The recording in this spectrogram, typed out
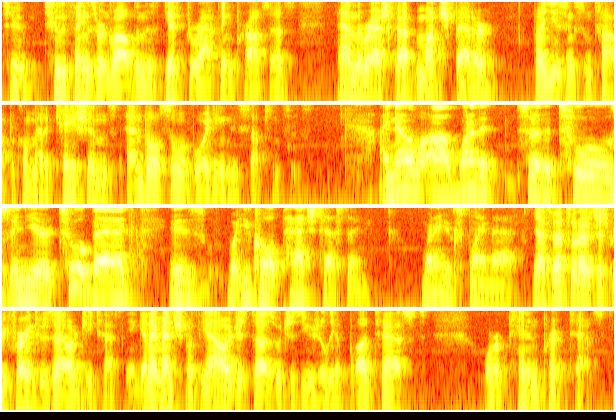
to two things that were involved in this gift wrapping process, and the rash got much better by using some topical medications and also avoiding these substances. I know uh, one of the sort of the tools in your tool bag is what you call patch testing. Why don't you explain that? Yeah, so that's what I was just referring to as allergy testing. Again, I mentioned what the allergist does, which is usually a blood test or a pin and prick test,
